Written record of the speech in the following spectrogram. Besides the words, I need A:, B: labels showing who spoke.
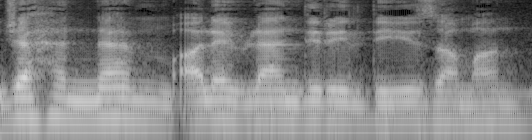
A: cehennem alevlendirildiği zaman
